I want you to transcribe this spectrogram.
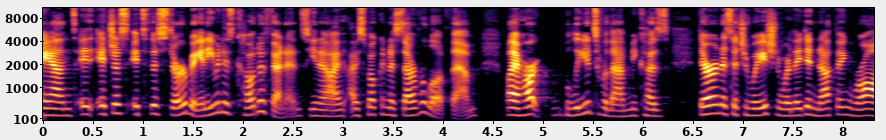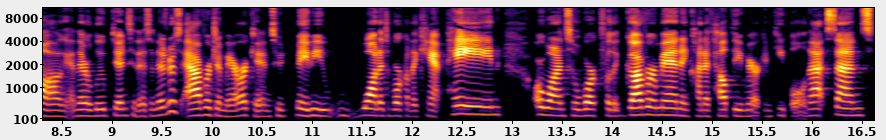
and it, it, just it's disturbing. And even his co-defendants you know I, have spoken to several of them. My heart bleeds for them because they're in a situation where they did nothing wrong and they're looped into this. And they're just average americans who maybe wanted to work on a campaign or wanted to work for the government and kind of help the american people in that sense.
